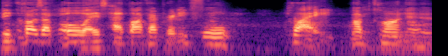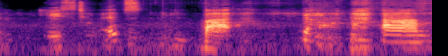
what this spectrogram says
because I've always had like a pretty full plate, I'm kind of used to it. But um,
